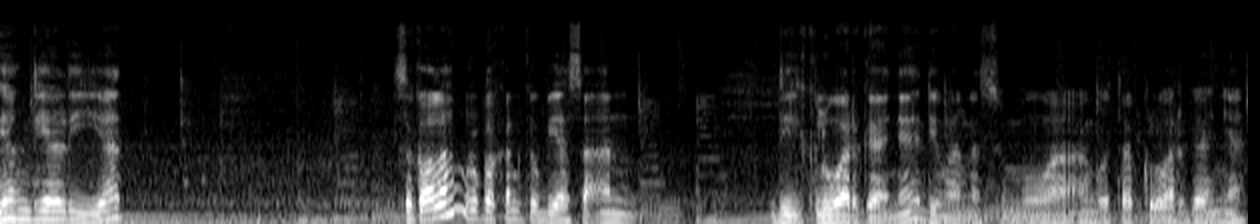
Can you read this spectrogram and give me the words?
yang dia lihat sekolah merupakan kebiasaan di keluarganya di mana semua anggota keluarganya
